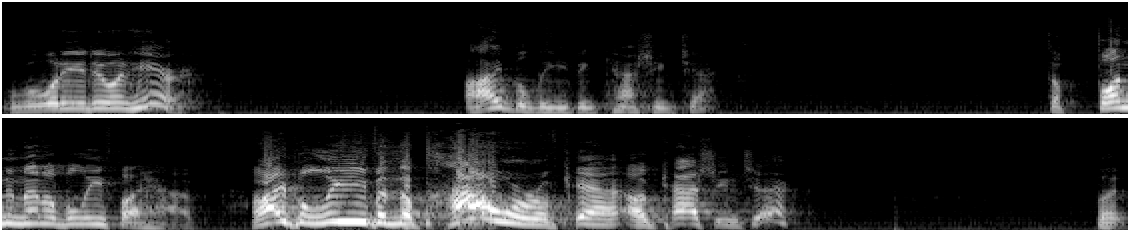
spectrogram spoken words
Well, what are you doing here? I believe in cashing checks. It's a fundamental belief I have. I believe in the power of, ca- of cashing checks. But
